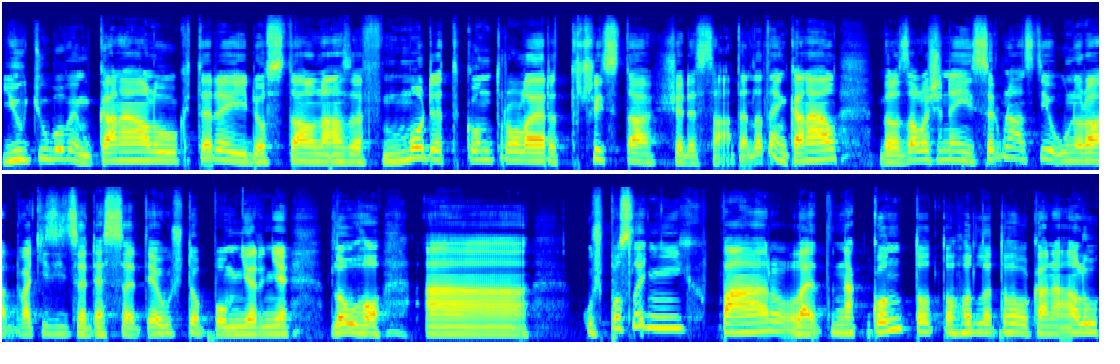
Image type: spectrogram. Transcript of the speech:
YouTubeovém kanálu, který dostal název Modded Controller 360. Tenhle ten kanál byl založený 17. února 2010, je už to poměrně dlouho a už posledních pár let na konto tohohle toho kanálu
